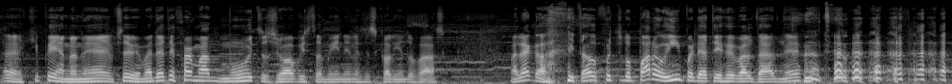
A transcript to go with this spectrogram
É, que pena, né? Você vê, mas deve ter formado muitos jovens também né, nessa escolinha do Vasco. Mas legal. Então no para o ímpar deve ter rivalidade, né?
